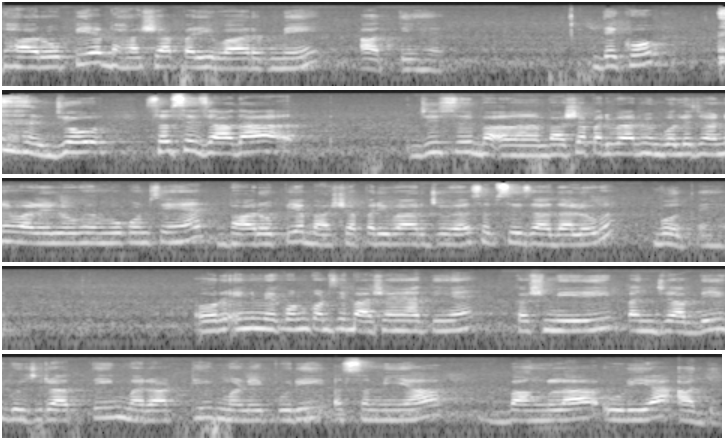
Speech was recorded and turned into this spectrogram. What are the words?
भारोपीय भाषा परिवार में आती हैं। देखो, जो सबसे ज़्यादा जिस भाषा परिवार में बोले जाने वाले लोग हैं, वो कौन से हैं? भारोपीय भाषा परिवार जो है, सबसे ज़्यादा लोग बोलते हैं। और इनमें कौन कौन सी भाषाएँ आती हैं? कश्मीरी, पंजाबी, गुजराती, मराठी, मणिपुरी, असमिया, बांग्ला, उड़िया आदि।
